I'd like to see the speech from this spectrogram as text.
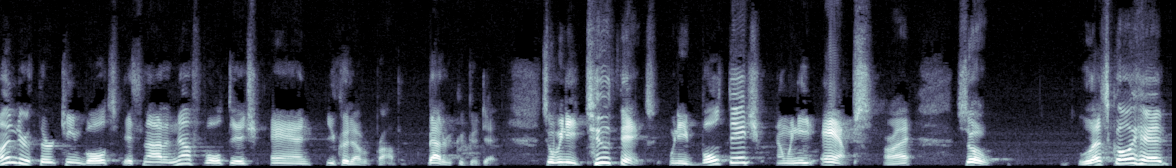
under 13 volts, it's not enough voltage and you could have a problem. Battery could go dead. So we need two things. We need voltage and we need amps, all right? So let's go ahead,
